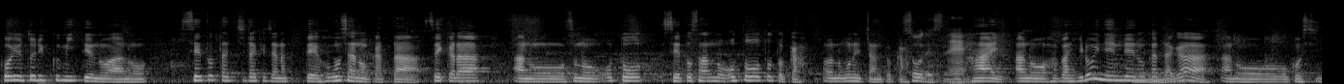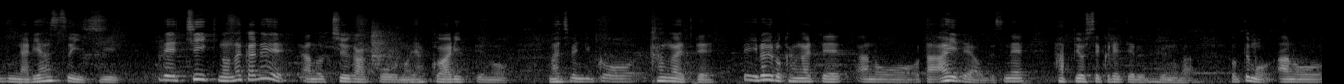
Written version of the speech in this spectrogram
こういう取り組みっていうのはあの生徒たちだけじゃなくて保護者の方、それからあのその弟生徒さんの弟とかあのお姉ちゃんとかそうですね。はい、あの幅広い年齢の方が、あのお越しになりやすいしで地域の中であの中学校の役割っていうのを真面目にこう考えてでいろいろ考えてあのまたアイデアをですね発表してくれてるっていうのが、とってもあの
